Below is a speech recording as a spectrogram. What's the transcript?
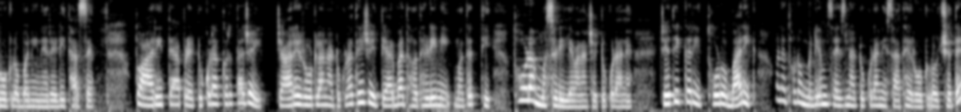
રોટલો બનીને રેડી થશે. તો આ રીતે આપણે ટુકડા કરતા જઈ ચારે રોટલાના ટુકડા થઈ જાય ત્યારબાદ હથેળીની મદદથી થોડા મસળી લેવાના છે ટુકડાને. જેથી કરી થોડો બારીક અને થોડો મીડિયમ સાઇઝના ટુકડાની સાથે રોટલો છે તે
